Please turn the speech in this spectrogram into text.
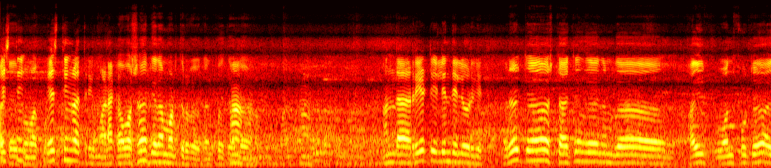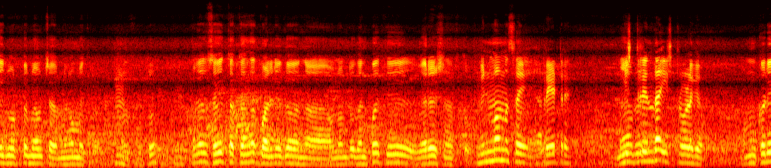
ಎಷ್ಟು ಟೈಪ್ ತಿಂಗ್ ಎಷ್ಟು ಮಾಡಕ್ಕೆ ನಾವು ವರ್ಷ ದಿನ ಮಾಡ್ತಿರ್ಬೇಕು ಗಣಪತಿ ಹಾಂ ಹಾಂ ಅಂದ ರೇಟ್ ಎಲ್ಲಿಂದ ಎಲ್ಲಿವರೆಗೆ ಐತಿ ರೇಟ್ ಸ್ಟಾರ್ಟಿಂಗ್ ನಮ್ಗೆ ಐದು ಒಂದು ಫುಟ್ ಐನೂರು ರೂಪಾಯಿ ಚ ಮಿನಿಮಮ್ ಐತ್ರಿ. ಒಂದು ಫುಟು ಆಮೇಲೆ ಸೈಜ್ ತಕ್ಕಂಗೆ ಕ್ವಾಲಿಟಿ ಒಂದೊಂದು ಗಣಪತಿ ವೇರಿಯೇಷನ್ ಇರ್ತವೆ ಮಿನಿಮಮ್ ಸೈ ರೇಟ್ ರೀ. ಇಷ್ಟರಿಂದ ಇಷ್ಟರೊಳಗೆ. ನಮ್ಮ ಕಡೆ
